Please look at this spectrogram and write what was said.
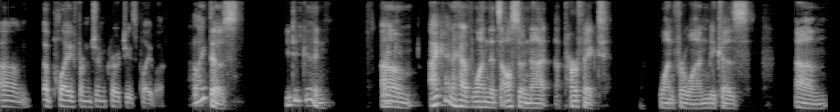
um, a play from jim croce's playbook. I like those. You did good. Um, i kind of have one that's also not a perfect one for one because um,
